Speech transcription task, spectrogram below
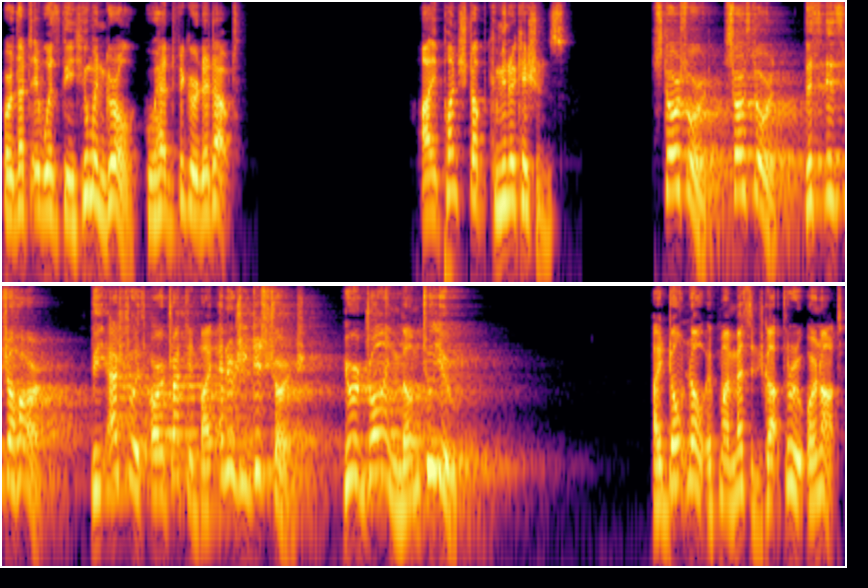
or that it was the human girl who had figured it out. I punched up communications. Star Sword, Star Sword, this is Jahar. The asteroids are attracted by energy discharge. You're drawing them to you. I don't know if my message got through or not,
